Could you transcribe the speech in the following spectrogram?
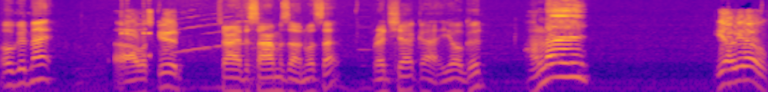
All good, mate? Uh, what's good? Sorry, the siren was on. What's that? Red shirt guy, you all good? Hello? Yo, yo,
